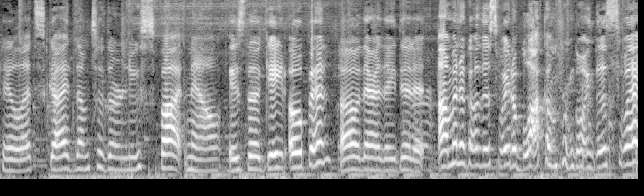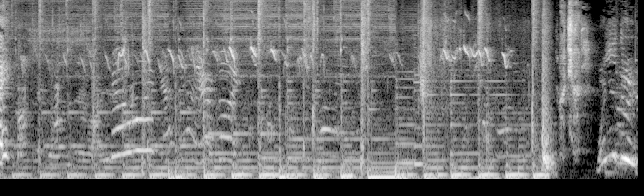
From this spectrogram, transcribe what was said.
Okay, let's guide them to their new spot now. Is the gate open? Oh, there, they did it. I'm gonna go this way to block them from going this way. What are you doing?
